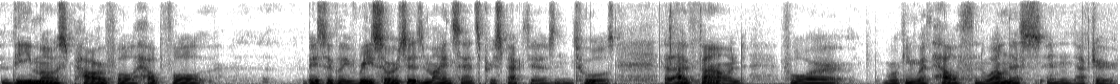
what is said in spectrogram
the most powerful, helpful basically resources, mindsets, perspectives, and tools that I've found for working with health and wellness. And after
